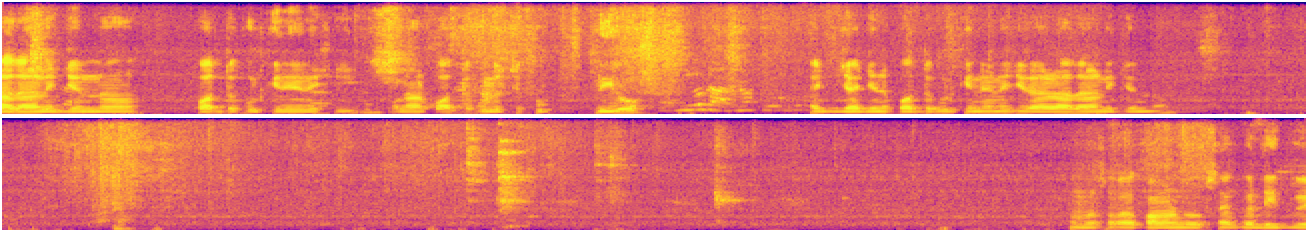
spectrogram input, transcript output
রাধারানীর জন্য পদ্ম ফুল কিনে এনেছি। ওনার পদ্ম ফুল হচ্ছে খুব প্রিয়। যার জন্য পদ্ম ফুল কিনে এনেছি রাধারানীর জন্য। তোমরা সবাই কমেন্ট বক্সে একবার লিখবে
